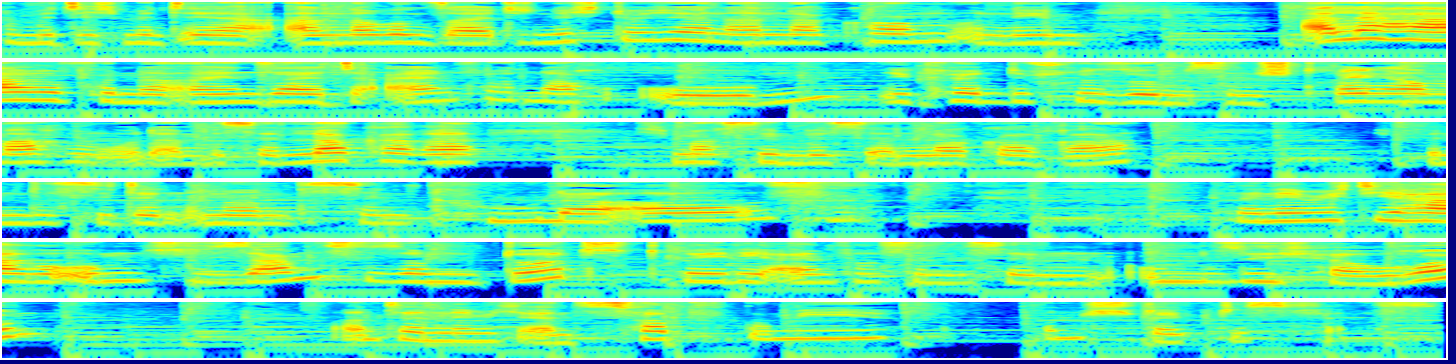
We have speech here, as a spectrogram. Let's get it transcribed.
damit ich mit der anderen Seite nicht durcheinander komme und nehme alle Haare von der einen Seite einfach nach oben. Ihr könnt die Frisur ein bisschen strenger machen oder ein bisschen lockerer. Ich mache sie ein bisschen lockerer finde, das sieht dann immer ein bisschen cooler aus. Dann nehme ich die Haare oben zusammen, zusammen Dutt, drehe die einfach so ein bisschen um sich herum. Und dann nehme ich ein Zopfgummi und stecke das fest.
